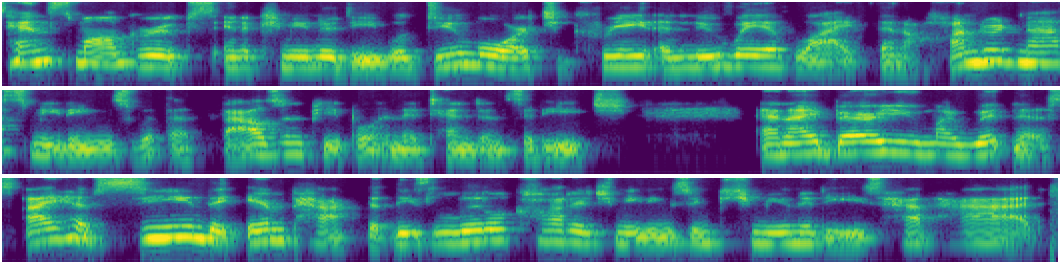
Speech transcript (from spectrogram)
10 small groups in a community will do more to create a new way of life than 100 mass meetings with a thousand people in attendance at each. And I bear you my witness. I have seen the impact that these little cottage meetings and communities have had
